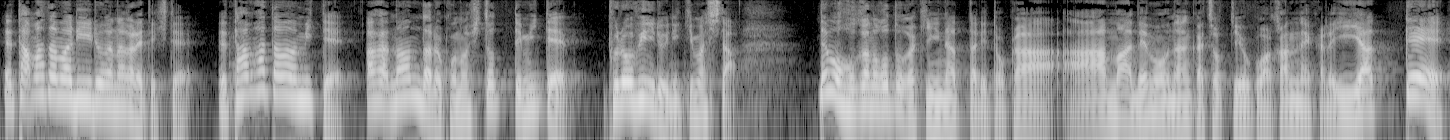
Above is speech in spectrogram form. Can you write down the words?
でたまたまリールが流れてきて、でたまたま見て、あ、なんだろう、この人って見て、プロフィールに来ました。でも他のことが気になったりとか、ああ、まあでもなんかちょっとよくわかんないからいいやって、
